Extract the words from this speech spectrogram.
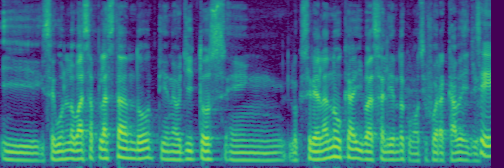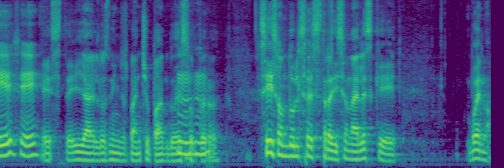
Y según lo vas aplastando, tiene hoyitos en lo que sería la nuca y va saliendo como si fuera cabello. Sí, sí. Este, y ya los niños van chupando eso, pero sí, son dulces tradicionales que, bueno,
